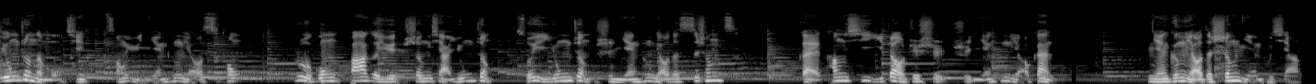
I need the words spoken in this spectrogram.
雍正的母亲曾与年羹尧私通，入宫八个月生下雍正，所以雍正是年羹尧的私生子。改康熙遗诏之事是年羹尧干的。年羹尧的生年不详，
